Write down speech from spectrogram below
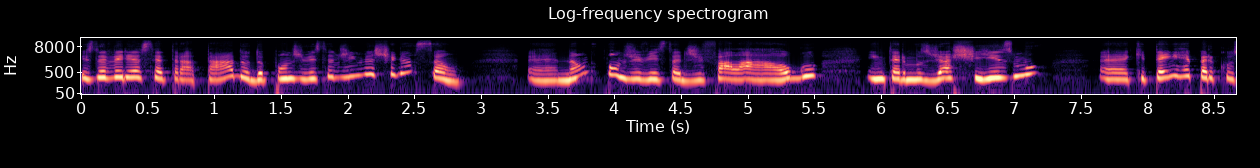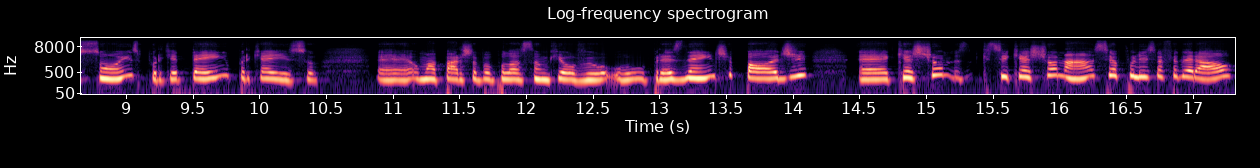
isso deveria ser tratado do ponto de vista de investigação. É, não do ponto de vista de falar algo em termos de achismo é, que tem repercussões, porque tem, porque é isso. É, uma parte da população que ouve o, o presidente pode é, se questionar se a Polícia Federal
